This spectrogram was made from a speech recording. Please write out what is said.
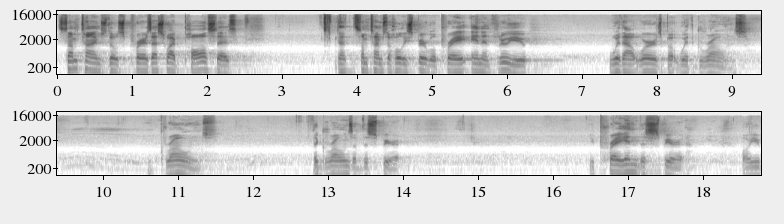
Sometimes those prayers, that's why Paul says that sometimes the Holy Spirit will pray in and through you without words, but with groans. Groans. The groans of the Spirit. You pray in the Spirit or you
